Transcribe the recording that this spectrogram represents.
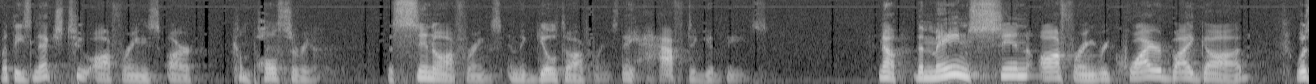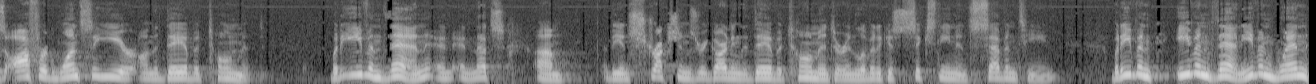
But these next two offerings are compulsory the sin offerings and the guilt offerings. They have to give these. Now, the main sin offering required by God was offered once a year on the Day of Atonement. But even then, and, and that's um, the instructions regarding the Day of Atonement are in Leviticus 16 and 17. But even, even then, even when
